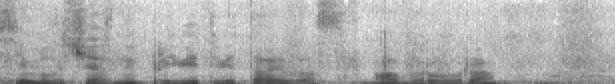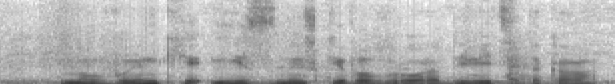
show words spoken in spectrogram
Всім величезний привіт! Вітаю вас в Аврора. Новинки і знижки в Аврора. Дивіться, така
